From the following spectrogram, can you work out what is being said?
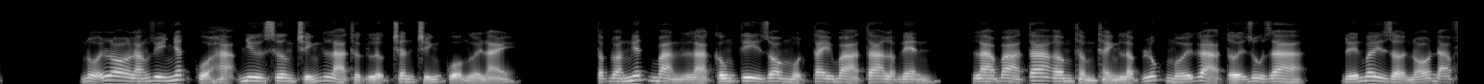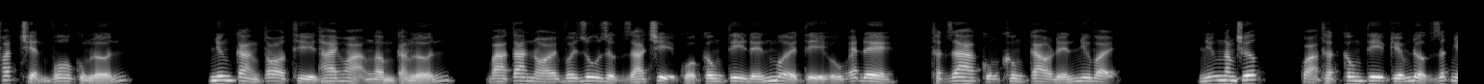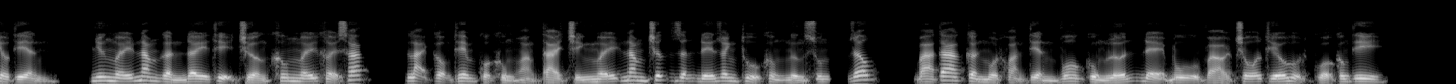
Nỗi lo lắng duy nhất của hạ như sương chính là thực lực chân chính của người này tập đoàn niết bàn là công ty do một tay bà ta lập nên, là bà ta âm thầm thành lập lúc mới gả tới du gia đến bây giờ nó đã phát triển vô cùng lớn. Nhưng càng to thì thai họa ngầm càng lớn, bà ta nói với du rực giá trị của công ty đến 10 tỷ usd thật ra cũng không cao đến như vậy. Những năm trước, quả thật công ty kiếm được rất nhiều tiền, nhưng mấy năm gần đây thị trường không mấy khởi sắc lại cộng thêm cuộc khủng hoảng tài chính mấy năm trước dẫn đến doanh thủ không ngừng xuống dốc. Bà ta cần một khoản tiền vô cùng lớn để bù vào chỗ thiếu hụt của công ty.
